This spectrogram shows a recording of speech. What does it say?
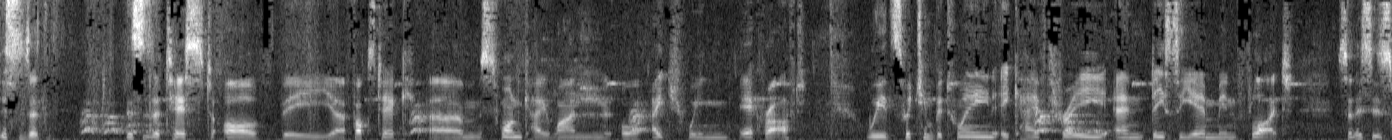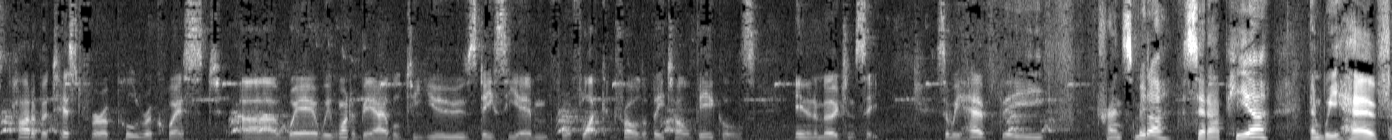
This is a this is a test of the uh, Foxtech um, Swan K1 or H-wing aircraft with switching between EKF3 and DCM in flight. So this is part of a test for a pull request uh, where we want to be able to use DCM for flight control of VTOL vehicles in an emergency. So we have the transmitter set up here and we have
